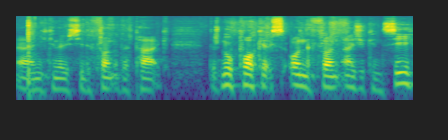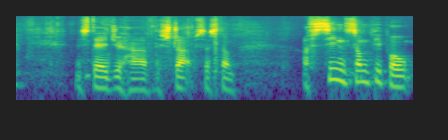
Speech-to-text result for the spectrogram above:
and you can now see the front of the pack. There's no pockets on the front as you can see. Instead you have the strap system. I've seen some people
